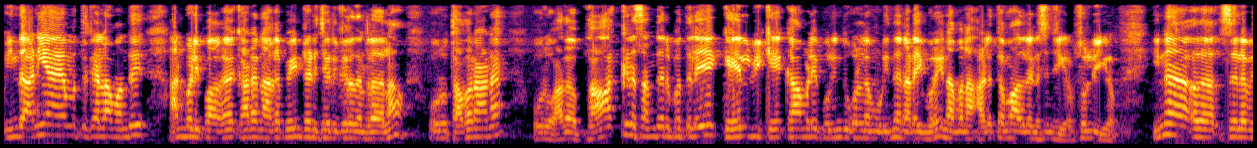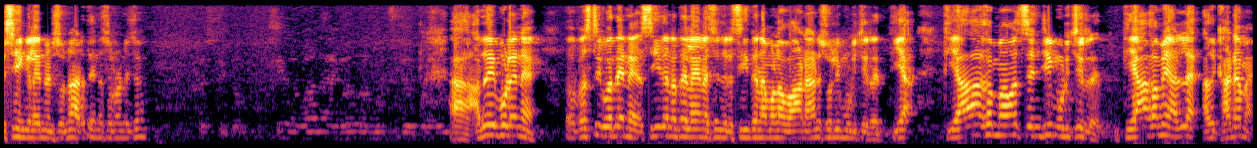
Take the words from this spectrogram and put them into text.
இந்த இந்த அநியாயத்துக்கெல்லாம் வந்து அன்பளிப்பாக கடனாக பெயிண்ட் அடிச்சு எடுக்கிறதுன்றதெல்லாம் ஒரு தவறான ஒரு அதை பார்க்குற சந்தர்ப்பத்திலேயே கேள்வி கேட்காமலே புரிந்து கொள்ள முடிந்த நடைமுறை நம்ம நான் அழுத்தமாக அதில் என்ன செஞ்சுக்கிறோம் சொல்லிக்கிறோம். இன்னும் சில விஷயங்கள் என்னன்னு சொன்னால் அடுத்து என்ன சொல்லணும் அதே போல என்ன? ஃபர்ஸ்ட் வந்து என்ன? சீதனத்தை என்ன செஞ்சிரு? சீதனமெல்லாம் வானான்னு சொல்லி முடிச்சிடுற தியா தியாகமாக செஞ்சு முடிச்சிடுற தியாகமே அல்ல அது கடமை.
